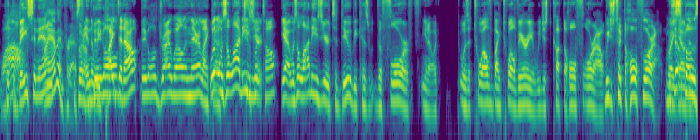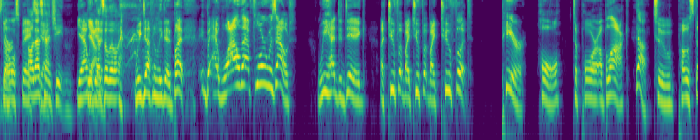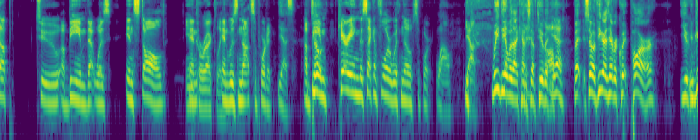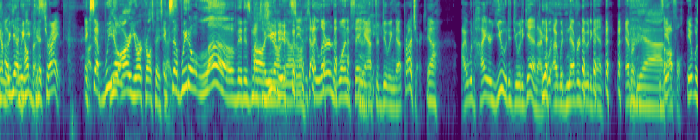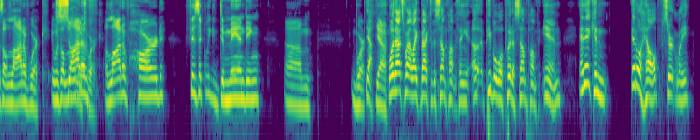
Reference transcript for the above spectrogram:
put the basin in, I am impressed. Put a and then we piped old- it out. big old dry well in there, like Well, uh, it was a lot easier. tall. Yeah, it was a lot easier to do because the floor, you know, it was a 12 by 12 area. We just cut the whole floor out. We just took the whole floor out. We Right exposed the the, whole space. oh, that's yeah. kind of cheating. yeah, we Yeah. did. That's a little. we definitely did. But, but while that floor was out, we had to dig a two foot by two foot by two foot pier hole to pour a block yeah. to post up to a beam that was installed incorrectly. and was not supported. Yes. A So- beam carrying the second floor with no support. Wow. Yeah. we deal with that kind of stuff too. But Yeah. But so if you guys ever quit Parr, you can come oh yeah, and we help us. that's right. Except we you don't. are your crawl space guys. except we don't love it as much Oh, as you you, don't do. know. See, I learned one thing after doing that project. yeah. I would hire you to do it again. I Yeah. would- would never do it again, ever. Yeah. It's It- awful. It was a lot of work. It was a So lot of work. a lot of hard, physically demanding um, work. Yeah. Yeah. Well, that's why I like back to the sump pump thing. Uh, people will put a sump pump in, and it can, it'll help certainly,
